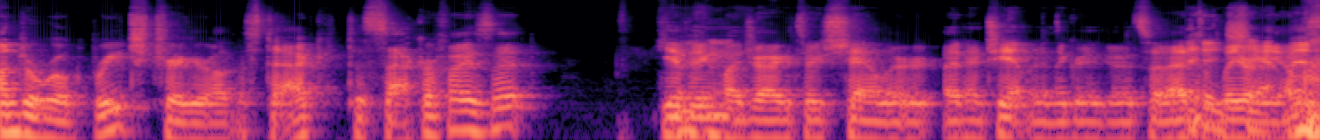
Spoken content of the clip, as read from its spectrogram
Underworld Breach trigger on the stack to sacrifice it, giving Mhm. my Dragon Rage Channeler an enchantment in the graveyard. So I had delirium.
